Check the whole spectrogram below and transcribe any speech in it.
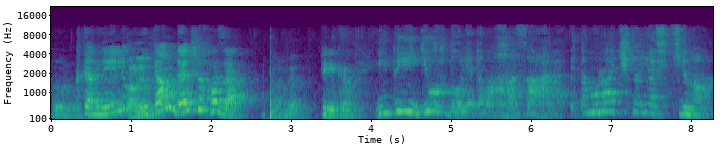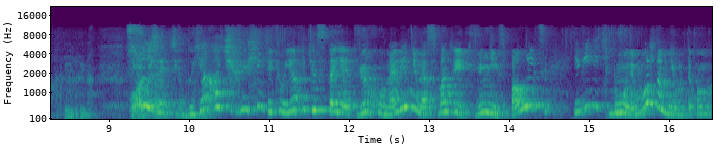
э, К тоннелю, Тоннель. но там дальше Хазар Да. перекрыт. И ты идешь вдоль этого Хазара. Это мрачная стена. плача. Слушайте, ну я хочу видеть, я хочу стоять вверху на Ленина, смотреть вниз по улице и видеть море. Можно мне вот такую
